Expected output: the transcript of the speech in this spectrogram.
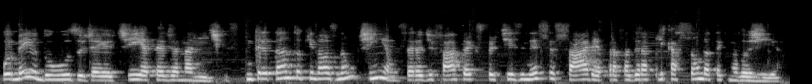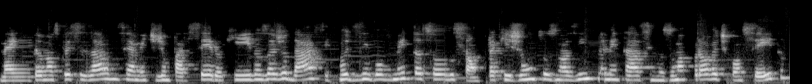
por meio do uso de IoT e até de analytics. Entretanto, o que nós não tínhamos era de fato a expertise necessária para fazer a aplicação da tecnologia. Né? Então, nós precisávamos realmente de um parceiro que nos ajudasse no desenvolvimento da solução, para que juntos nós implementássemos uma prova de conceito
